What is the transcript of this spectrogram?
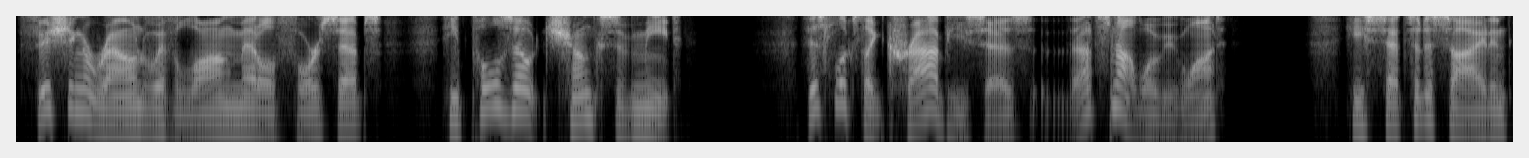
Fishing around with long metal forceps, he pulls out chunks of meat. This looks like crab, he says. That's not what we want. He sets it aside and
